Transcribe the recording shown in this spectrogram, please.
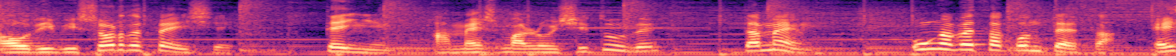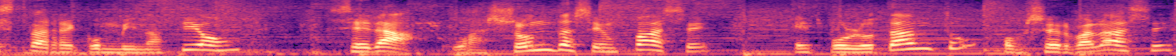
ao divisor de feixe teñen a mesma lonxitude, tamén, unha vez aconteza esta recombinación, será coas ondas en fase e, polo tanto, observarase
